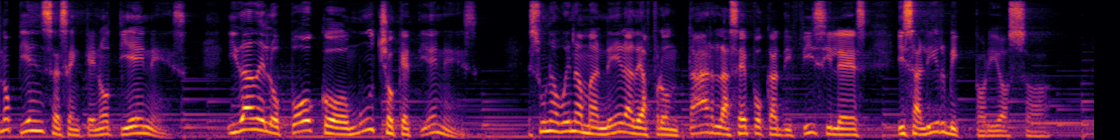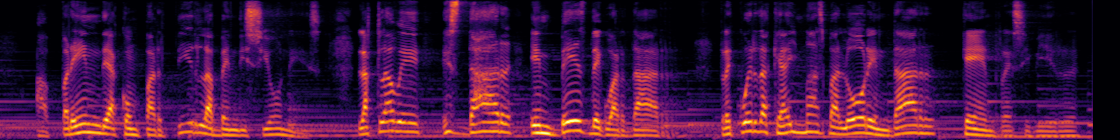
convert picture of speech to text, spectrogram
no pienses en que no tienes y da de lo poco o mucho que tienes. Es una buena manera de afrontar las épocas difíciles y salir victorioso. Aprende a compartir las bendiciones. La clave es dar en vez de guardar. Recuerda que hay más valor en dar que en recibir.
